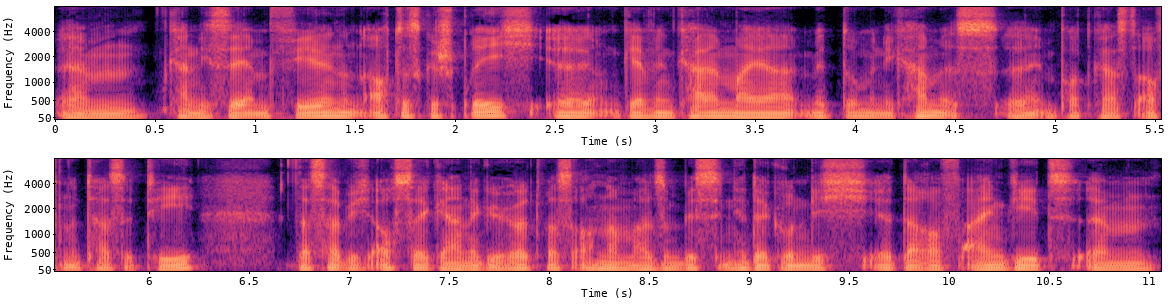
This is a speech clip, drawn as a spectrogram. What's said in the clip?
ähm, kann ich sehr empfehlen. Und auch das Gespräch äh, Gavin Kallmeier mit Dominik Hammes äh, im Podcast auf eine Tasse Tee, das habe ich auch sehr gerne gehört, was auch nochmal so ein bisschen hintergründig äh, darauf eingeht. Ähm,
